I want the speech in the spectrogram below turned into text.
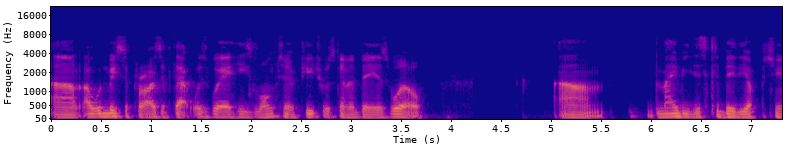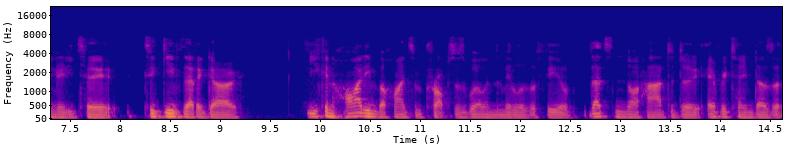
Um, I wouldn't be surprised if that was where his long-term future was going to be as well. Um, maybe this could be the opportunity to to give that a go. You can hide him behind some props as well in the middle of the field. That's not hard to do. Every team does it.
